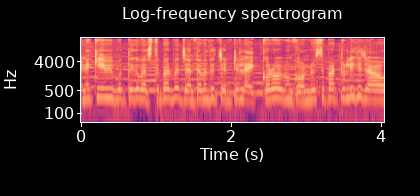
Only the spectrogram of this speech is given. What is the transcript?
এনে কি এই বিপদ থেকে বাঁচতে পারবে জানতে আমাদের চ্যানেলটি লাইক করো এবং কমেন্ট বক্সে পার্ট লিখে যাও।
